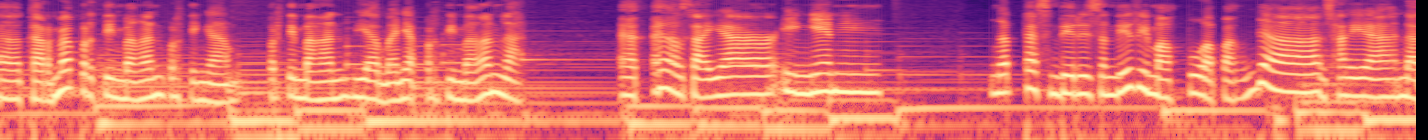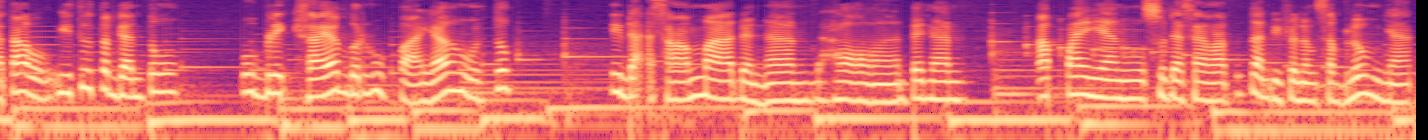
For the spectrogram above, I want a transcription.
uh, karena pertimbangan pertimbangan pertimbangan ya banyak pertimbangan lah. Uh, saya ingin ngetes diri sendiri mampu apa enggak. Saya nggak tahu. Itu tergantung publik. Saya berupaya untuk tidak sama dengan uh, dengan apa yang sudah saya lakukan di film sebelumnya.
